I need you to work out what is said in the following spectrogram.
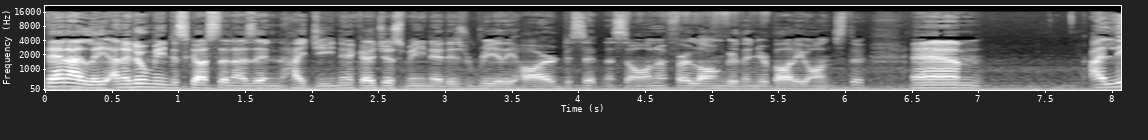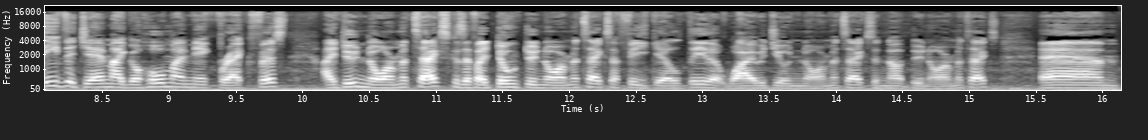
then I leave, and I don't mean disgusting as in hygienic, I just mean it is really hard to sit in a sauna for longer than your body wants to. Um, I leave the gym, I go home, I make breakfast. I do Normatecs because if I don't do Normatecs, I feel guilty that why would you own Normatecs and not do Normatecs? Um,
